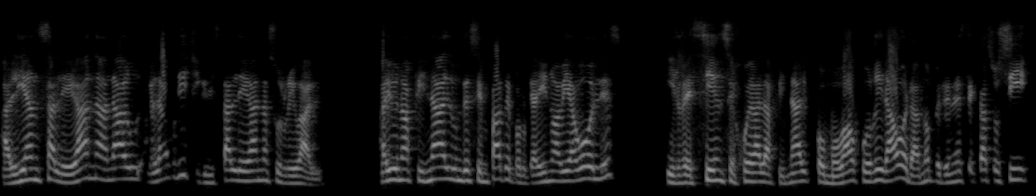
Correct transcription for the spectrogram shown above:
Alianza le gana a Laurich y Cristal le gana a su rival. Hay una final, un desempate porque ahí no había goles y recién se juega la final como va a ocurrir ahora, ¿no? Pero en este caso sí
